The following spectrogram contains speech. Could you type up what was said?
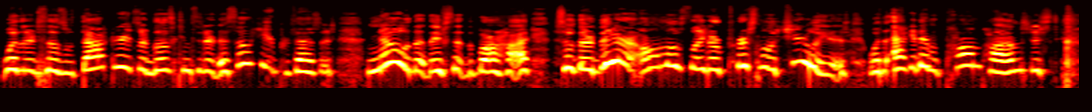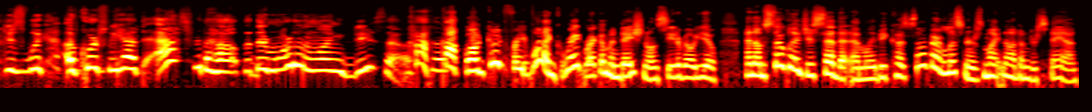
whether it's those with doctorates or those considered associate professors, know that they've set the bar high, so they're there almost like our personal cheerleaders with academic pom poms. Just, just wait. Of course, we have to ask for the help, but they're more than willing to do so. so. well, good for you. What a great recommendation on Cedarville U. And I'm so glad you said that, Emily, because some of our listeners might not understand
